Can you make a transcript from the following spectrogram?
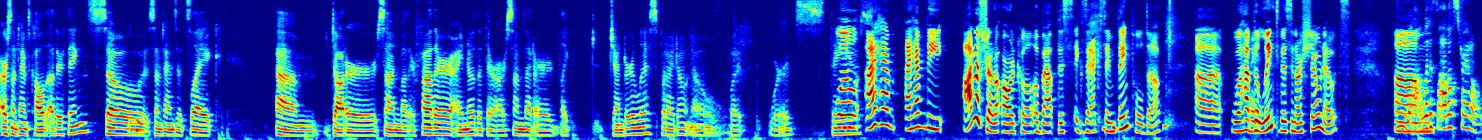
are sometimes called other things. So sometimes it's like um, daughter, son, mother, father. I know that there are some that are like genderless, but I don't know what words they Well, use. I have I have the Autostraddle article about this exact same thing pulled up. Uh, we'll have the link to this in our show notes. Um, what is Autostraddle?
